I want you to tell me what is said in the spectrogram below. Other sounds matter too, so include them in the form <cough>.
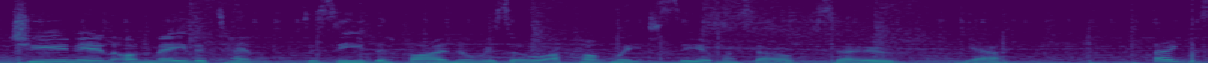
Tune in on May the 10th to see the final result. I can't wait to see it myself. So, yeah. Thanks.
